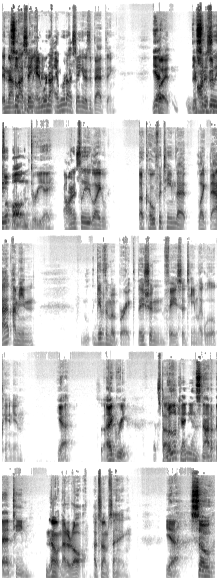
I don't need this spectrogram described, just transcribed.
And I'm Something not saying, like and that. we're not, and we're not saying it as a bad thing. Yeah. But There's some good football in 3A. honestly, like a Kofa team that like that, I mean, give them a break. They shouldn't face a team like Willow Canyon. Yeah. So I agree. that's tough. Willow Canyon's not a bad team. no, not at all. That's what I'm saying. Yeah. So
